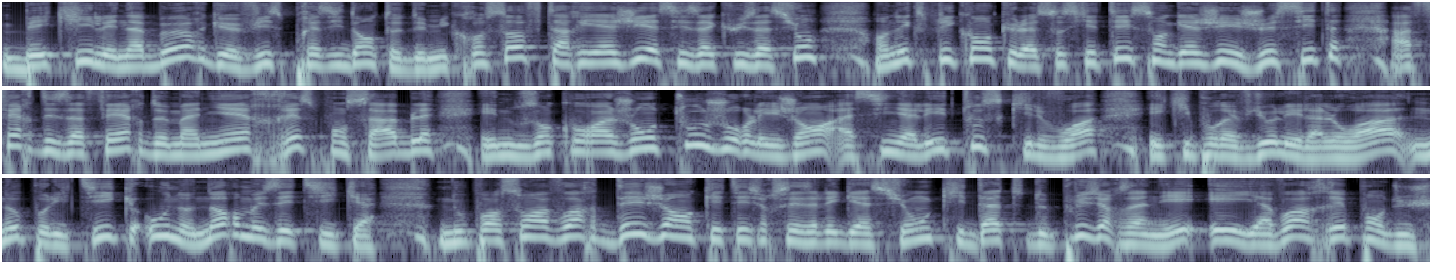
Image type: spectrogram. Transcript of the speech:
Becky Lenaberg, vice-présidente de Microsoft, a réagi à ces accusations en expliquant que la société s'engageait, je cite, à faire des affaires de manière responsable et nous encourageons toujours les gens à signaler tout ce qu'ils voient et qui pourrait violer la loi, nos politiques ou nos normes éthiques. Nous pensons avoir déjà enquêté sur ces allégations qui datent de plusieurs années et y avoir répondu.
